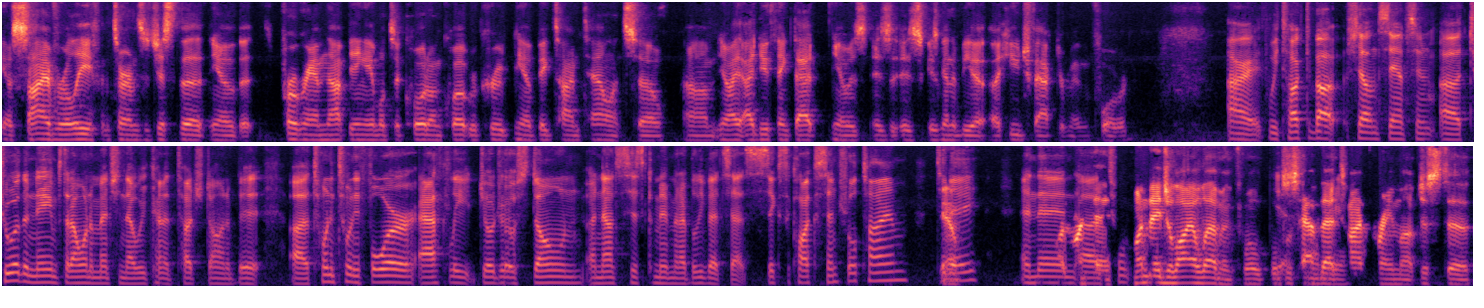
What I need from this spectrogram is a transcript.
you know sigh of relief in terms of just the you know the program not being able to quote unquote recruit you know big time talent. So um, you know I, I, do think that you know is is is, is going to be a, a, huge factor moving forward. All right, we talked about Shelton Sampson. Uh, two other names that I want to mention that we kind of touched on a bit. Uh, 2024 athlete JoJo Stone announced his commitment. I believe that's at six o'clock Central Time today. Yeah. And then Monday, uh, tw- Monday, July 11th. We'll we'll yeah, just have Monday. that time frame up just to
